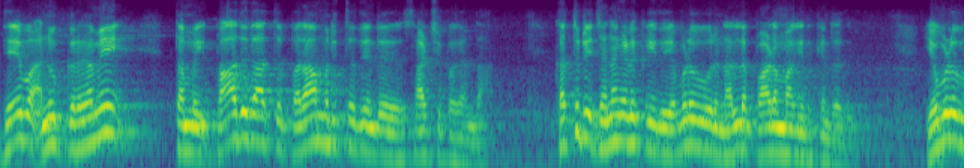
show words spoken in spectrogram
தேவ அனுக்கிரகமே தம்மை பாதுகாத்து பராமரித்தது என்று சாட்சி பகர்ந்தார். கத்துடைய ஜனங்களுக்கு இது எவ்வளவு ஒரு நல்ல பாடமாக இருக்கின்றது. எவ்வளவு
